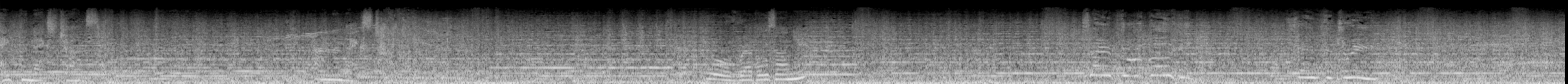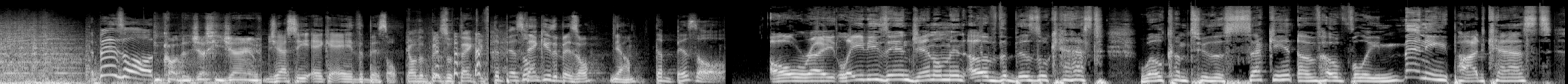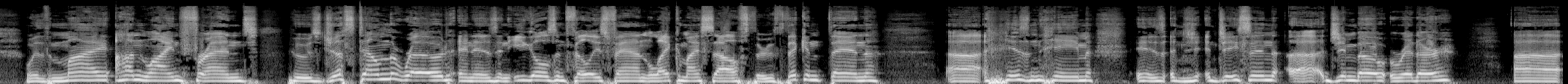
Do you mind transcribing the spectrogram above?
Take the next chance. And the next. You're rebels, aren't you? Save the rebellion! Save the dream! The Bizzle! You called the Jesse James. Jesse, aka the Bizzle. Oh, the Bizzle. Thank you. the Bizzle. Thank you, the Bizzle. Yeah. The Bizzle. All right, ladies and gentlemen of the Bizzlecast, welcome to the second of hopefully many podcasts with my online friend who's just down the road and is an Eagles and Phillies fan like myself through thick and thin. Uh, his name is J- Jason uh, Jimbo Ritter. Uh,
